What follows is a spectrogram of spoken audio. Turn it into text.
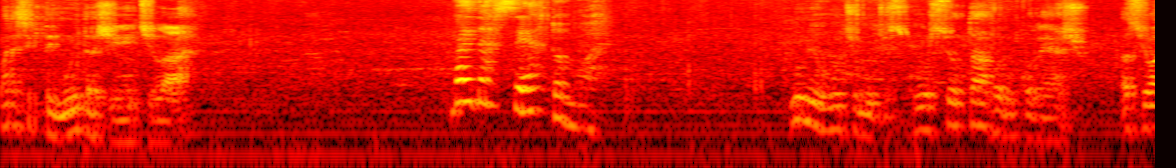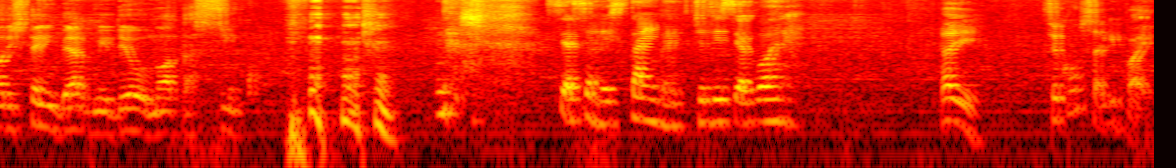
Parece que tem muita gente lá. Vai dar certo, amor. No meu último discurso, eu estava no colégio. A senhora Steinberg me deu nota 5. Se a senhora Steinberg te disse agora. Aí, você consegue, pai.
